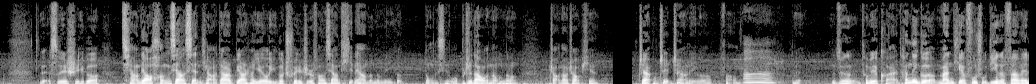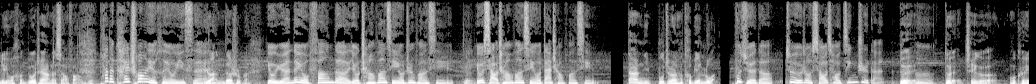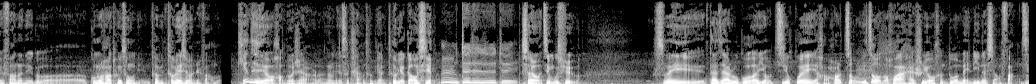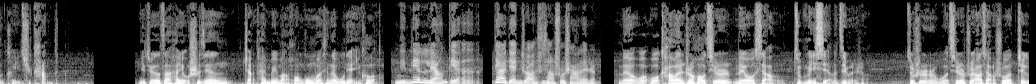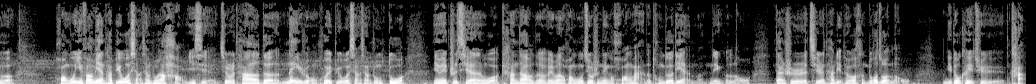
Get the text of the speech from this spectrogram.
对，所以是一个强调横向线条，但是边上也有一个垂直方向体量的那么一个东西，我不知道我能不能找到照片，这样这这样的一个房子。啊，我觉得特别可爱。它那个满铁附属地的范围里有很多这样的小房子，它的开窗也很有意思哎，圆的是吧？有圆的，有方的，有长方形，有正方形，对有小长方形，有大长方形。但是你不觉得它特别乱？不觉得，就有一种小巧精致感。对，嗯，对，这个我可以放在那个公众号推送里，特别特别喜欢这房子。天津也有好多这样的，每次看我特别特别高兴。嗯，对对对对对，虽然我进不去吧。所以大家如果有机会好好走一走的话，还是有很多美丽的小房子可以去看的。你觉得咱还有时间展开美满皇宫吗？现在五点一刻了。你列了两点，第二点你主要是想说啥来着？没有，我我看完之后其实没有想就没写了，基本上就是我其实主要想说这个皇宫一方面它比我想象中要好一些，就是它的内容会比我想象中多。因为之前我看到的维曼皇宫就是那个黄瓦的同德殿嘛，那个楼，但是其实它里头有很多座楼，你都可以去看，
